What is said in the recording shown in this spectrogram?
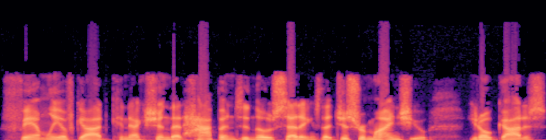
family of God connection that happens in those settings that just reminds you you know god is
